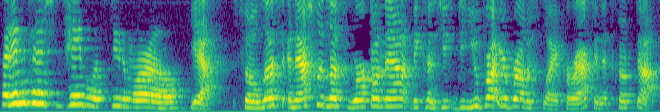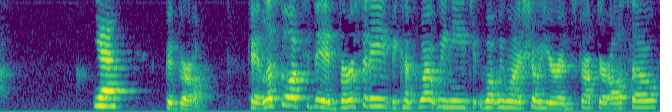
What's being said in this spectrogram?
If I didn't finish the table, it's due tomorrow. Yeah. So let's and actually let's work on that because you you brought your braille display, correct? And it's hooked up. Yes. Good girl. Okay, let's go up to the adversity because what we need, to, what we want to show your instructor also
